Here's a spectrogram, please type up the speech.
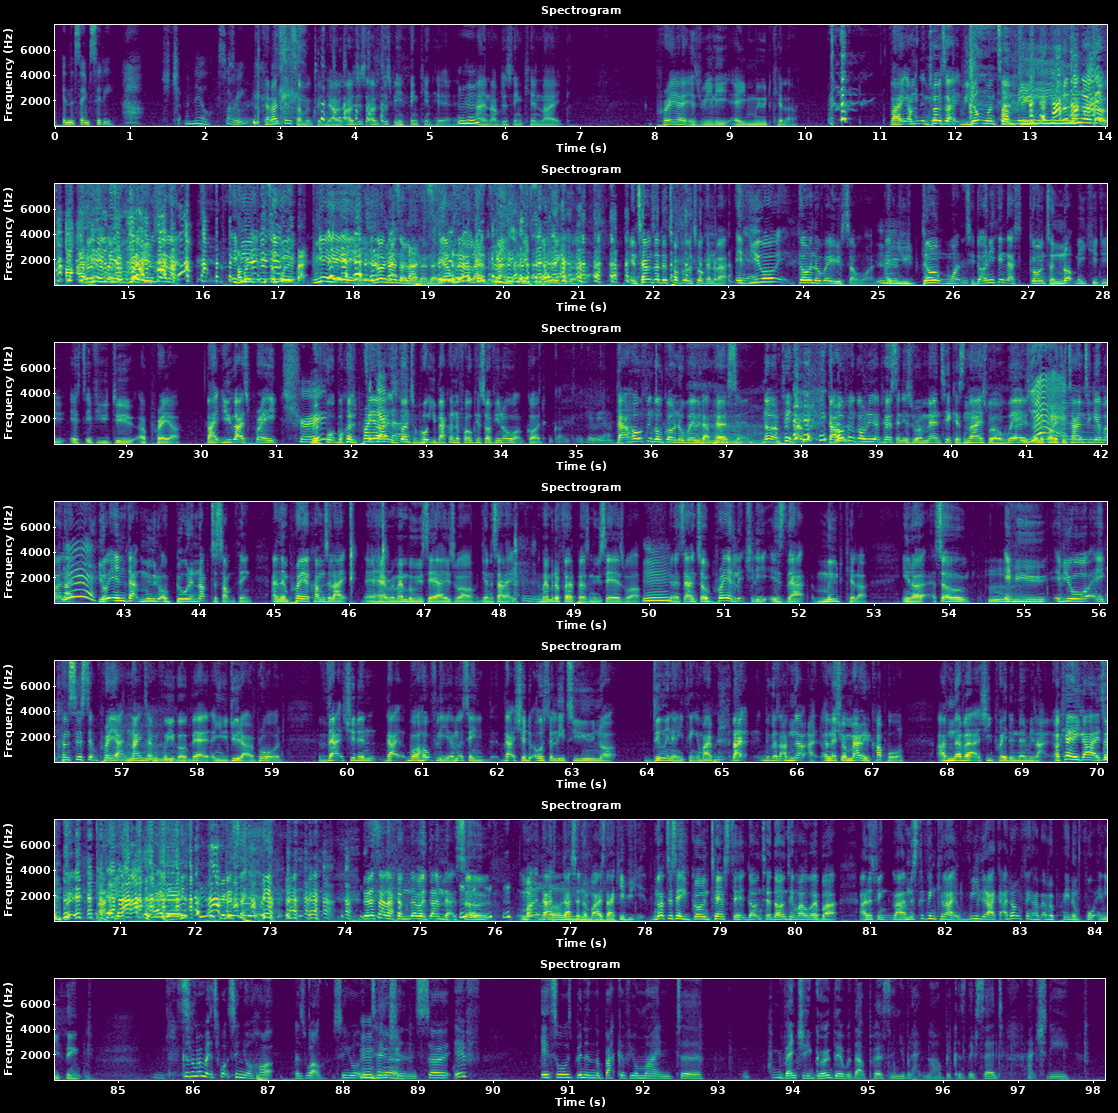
in the same city. Just check my nail. Sorry. Can I say something quickly? I, I was just I've just been thinking here, Mhm. and I'm just thinking like, prayer is really a mood killer. like, um, in terms of like, if you don't want to I do, no, no, no, no. I don't know where you're going. So, like, if I'm you, waiting to pull it back. Yeah, yeah, yeah, yeah. No, no, no, no, no, no. Yeah, I'm gonna, I'm gonna, That's a lie. please, please, I'm gonna get there. In terms of the topic we're talking about, if Yeah. you're going away with someone Mhm. and you don't want to, the only thing that's going to not make you do is if you do a prayer. Like you guys pray True. before because prayer is going to put you back on the focus of you know what God. God, here we are. That whole thing of going away with that person. No, I'm saying that, that whole thing of going with that person is romantic, it's nice, we're away, we're spending Yeah. quality time together. Like Yeah. you're in that mood of building up to something, and then prayer comes like, eh, hey, remember who's here as well. Do you understand? Like remember the third person who's here as well. Mm. You understand? So prayer literally is that mood killer. You know, so if you if you're a consistent prayer at night time before you go to bed and you do that abroad, that shouldn't that well hopefully I'm not saying that should also lead to you not doing anything in my mm-hmm. like because I've never unless you're a married couple. I've never actually prayed and then be like, okay, guys, I'm like, you understand? you sound Like I've never done that. So my, that's oh, that's an advice. Like if you not to say go and test it, don't t- don't take my word, but I just think like I'm just thinking like really like I don't think I've ever prayed and thought anything. Because remember, it's what's in your heart as well. So your Mhm. intentions. So if it's always been in the back of your mind to eventually go there with that person, you'll be like, no, because they've said, actually,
